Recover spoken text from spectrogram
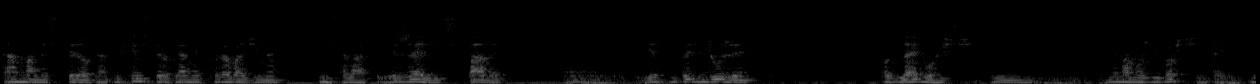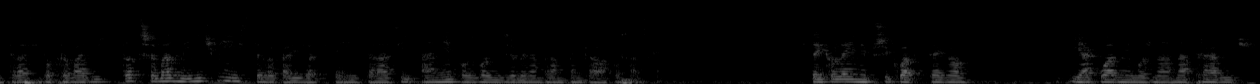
Tam mamy styropian i w tym styropianie prowadzimy instalację. Jeżeli spadek y, jest zbyt duży, odległość i nie ma możliwości tej instalacji poprowadzić, to trzeba zmienić miejsce lokalizacji tej instalacji, a nie pozwolić, żeby nam tam pękała posadzka. Tutaj kolejny przykład tego, jak ładnie można naprawić,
